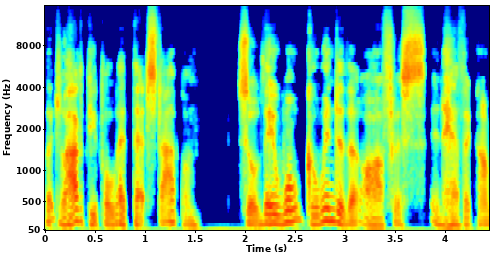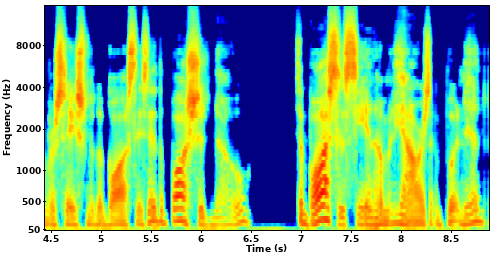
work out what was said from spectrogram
But a lot of people let that stop them. So they won't go into the office and have the conversation with the boss. They say the boss should know. The boss is seeing how many hours I'm putting in.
